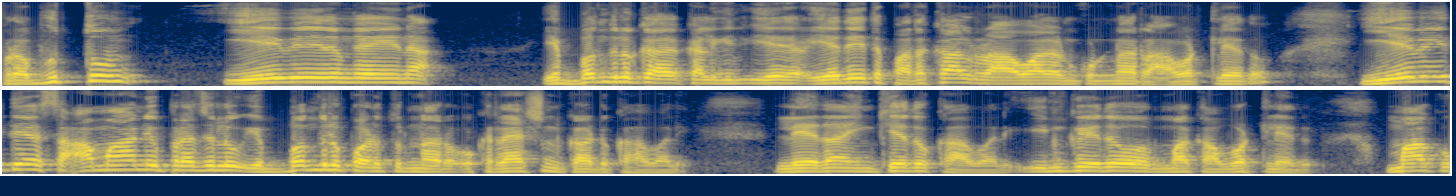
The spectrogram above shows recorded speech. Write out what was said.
ప్రభుత్వం ఏ విధంగా అయినా ఇబ్బందులు కలిగి ఏదైతే పథకాలు రావాలనుకుంటున్నారో రావట్లేదో ఏవైతే సామాన్య ప్రజలు ఇబ్బందులు పడుతున్నారో ఒక రేషన్ కార్డు కావాలి లేదా ఇంకేదో కావాలి ఇంకేదో మాకు అవ్వట్లేదు మాకు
